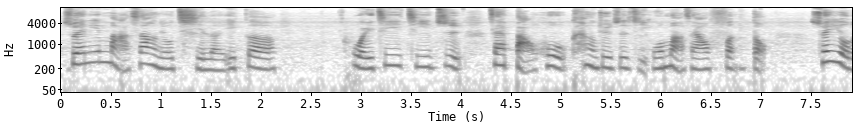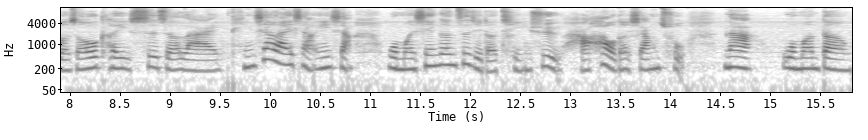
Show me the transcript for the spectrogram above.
所以你马上有起了一个危机机制，在保护、抗拒自己。我马上要奋斗，所以有的时候可以试着来停下来想一想，我们先跟自己的情绪好好的相处。那我们等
